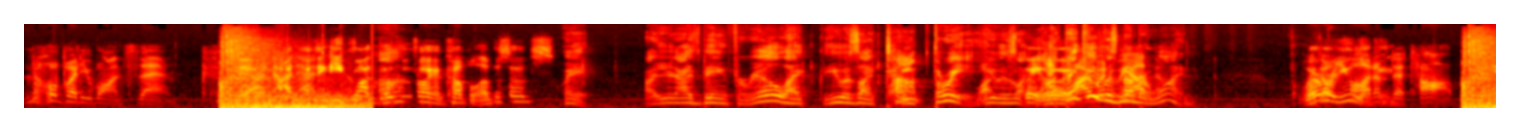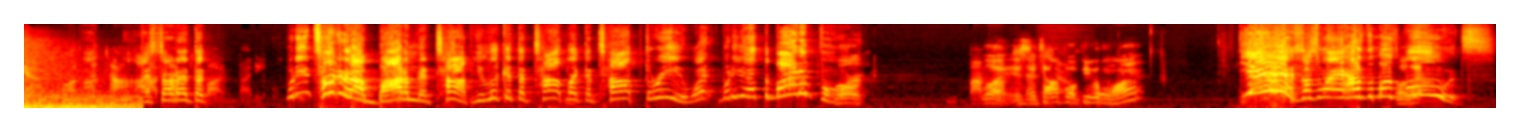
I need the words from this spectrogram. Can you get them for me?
nobody wants them. Yeah, I, I think he good. fought Huh? Goku for like a couple episodes. Wait, are you guys being for real? Like he was like Why- top three. why- He was like, wait, wait, I wait. think he was number one. Where Go were you Bottom looking? to top. Yeah, bottom to top. I not started top at to the- bottom, buddy. What are you talking about? Bottom to top. You look at the top like the top three. What What are you at the bottom for? Well, My what the top what people want? yes, that's why it has the most Well, that- votes.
